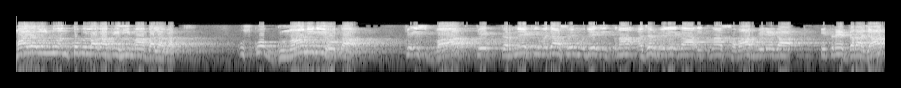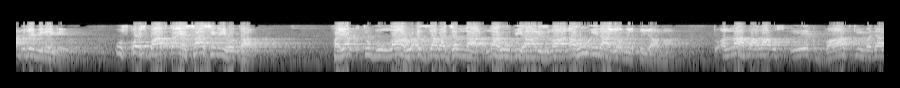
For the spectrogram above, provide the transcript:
ما یظن ان تبلغ به ما بلغت. اس کو گمان ہی نہیں ہوتا کہ اس بات کے کرنے کی وجہ سے مجھے اتنا اجر ملے گا، اتنا ثواب ملے گا، اتنے دراجات مجھے ملیں گے۔ اس کو اس بات کا احساس ہی نہیں ہوتا۔ فیقتب اللہ جل لہو بہار یوم القیامہ تو اللہ تعالیٰ اس ایک بات کی وجہ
